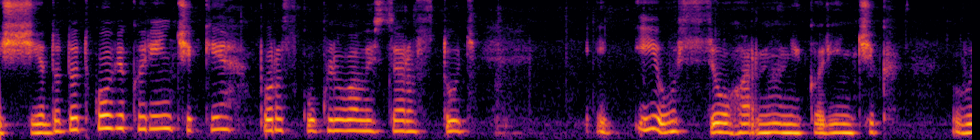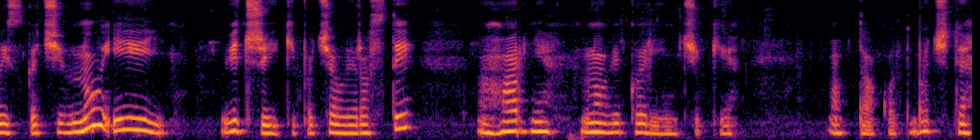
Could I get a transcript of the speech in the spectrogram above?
ще додаткові корінчики порозкуклювалися, ростуть. І і ось все, гарний корінчик вискочив. Ну і від шийки почали рости гарні нові корінчики. От так от, бачите?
